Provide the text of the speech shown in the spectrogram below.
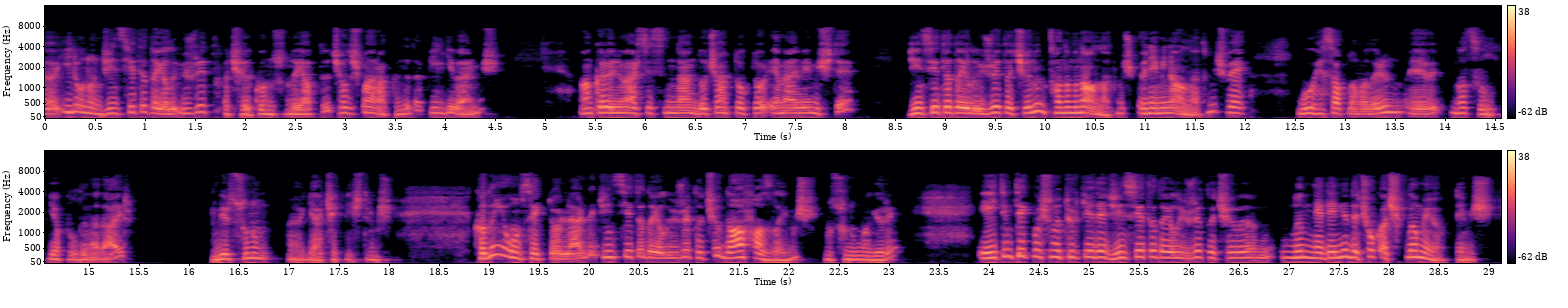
e, İLO'nun cinsiyete dayalı ücret açığı konusunda yaptığı çalışmalar hakkında da bilgi vermiş. Ankara Üniversitesi'nden doçent doktor Emel Memiş de cinsiyete dayalı ücret açığının tanımını anlatmış, önemini anlatmış ve bu hesaplamaların e, nasıl yapıldığına dair bir sunum e, gerçekleştirmiş. Kadın yoğun sektörlerde cinsiyete dayalı ücret açığı daha fazlaymış bu sunuma göre. Eğitim tek başına Türkiye'de cinsiyete dayalı ücret açığının nedenini de çok açıklamıyor demiş.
